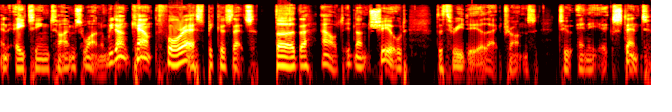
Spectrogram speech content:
and 18 times 1. And we don't count the 4s because that's further out. It doesn't shield the 3D electrons to any extent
